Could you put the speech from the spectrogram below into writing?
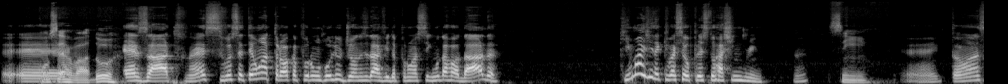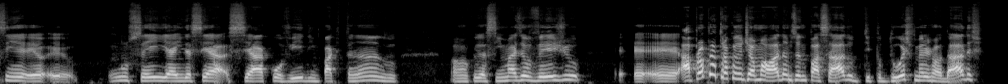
É, Conservador? Exato, né? Se você tem uma troca por um Julio Jones da vida por uma segunda rodada, que imagina que vai ser o preço do Rashing Green? Né? Sim. É, então, assim, eu, eu, não sei ainda se a, se a Covid impactando, alguma coisa assim, mas eu vejo. É, é, a própria troca do Jamal Adams ano passado, tipo, duas primeiras rodadas,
